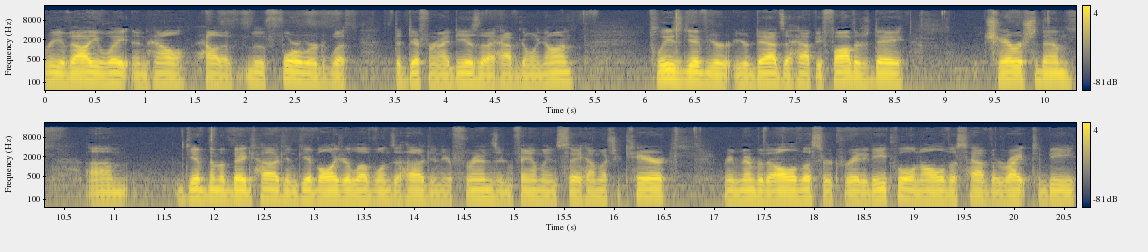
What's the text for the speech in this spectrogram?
reevaluate and how how to move forward with the different ideas that I have going on. Please give your your dads a happy Father's Day. Cherish them. Um, give them a big hug and give all your loved ones a hug and your friends and family and say how much you care. Remember that all of us are created equal and all of us have the right to be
